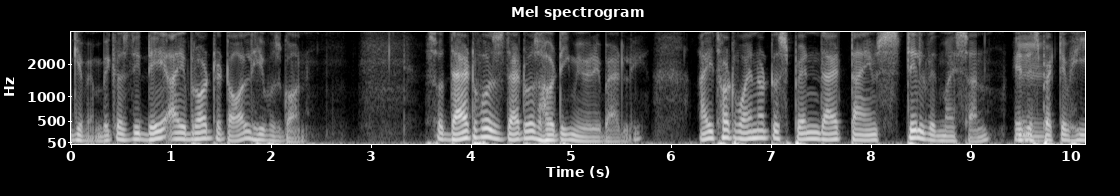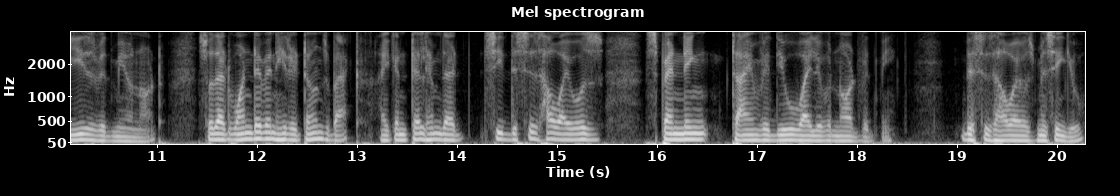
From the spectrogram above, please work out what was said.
give him because the day I brought it all, he was gone. So that was that was hurting me very badly. I thought why not to spend that time still with my son, hmm. irrespective he is with me or not. So that one day when he returns back i can tell him that see this is how i was spending time with you while you were not with me. This is how i was missing you.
